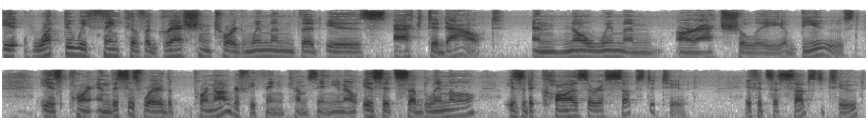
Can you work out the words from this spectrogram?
it, what do we think of aggression toward women that is acted out and no women are actually abused? Is porn, and this is where the pornography thing comes in. You know, is it subliminal? Is it a cause or a substitute? If it's a substitute,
